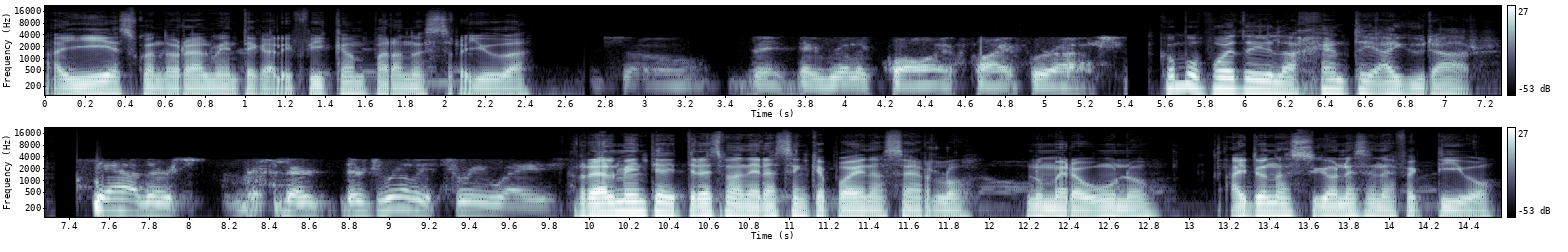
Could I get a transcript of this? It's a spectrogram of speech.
Allí es cuando realmente califican para nuestra ayuda. ¿Cómo puede la gente ayudar? Realmente hay tres maneras en que pueden hacerlo. Número uno, hay donaciones en efectivo.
